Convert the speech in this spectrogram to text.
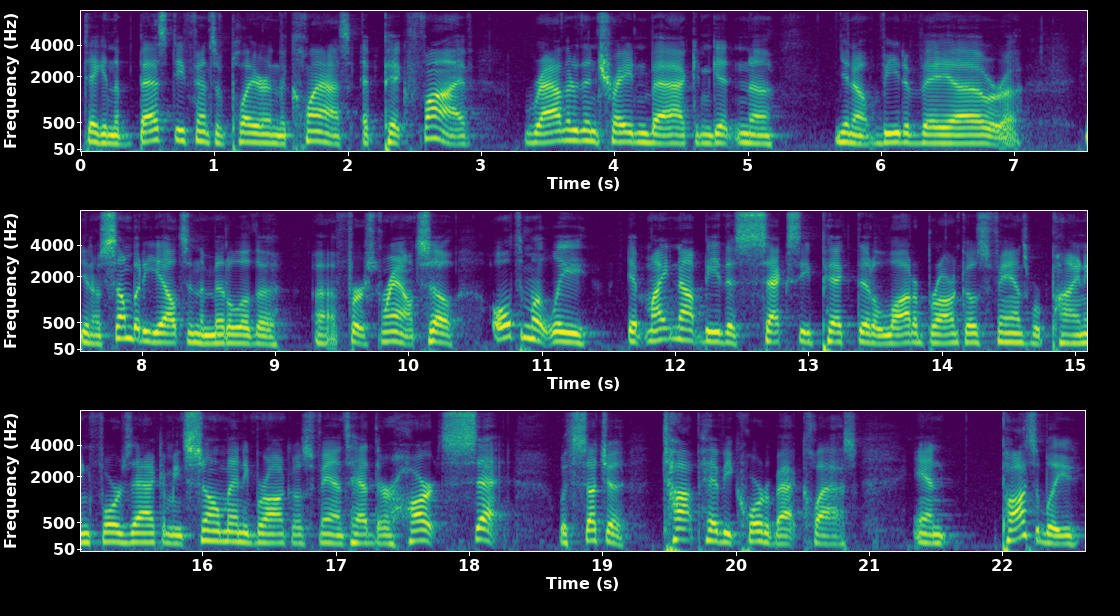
taking the best defensive player in the class at pick five, rather than trading back and getting a, you know, Vita Vea or a, you know, somebody else in the middle of the uh, first round. So ultimately, it might not be the sexy pick that a lot of Broncos fans were pining for, Zach. I mean, so many Broncos fans had their hearts set with such a top heavy quarterback class and possibly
